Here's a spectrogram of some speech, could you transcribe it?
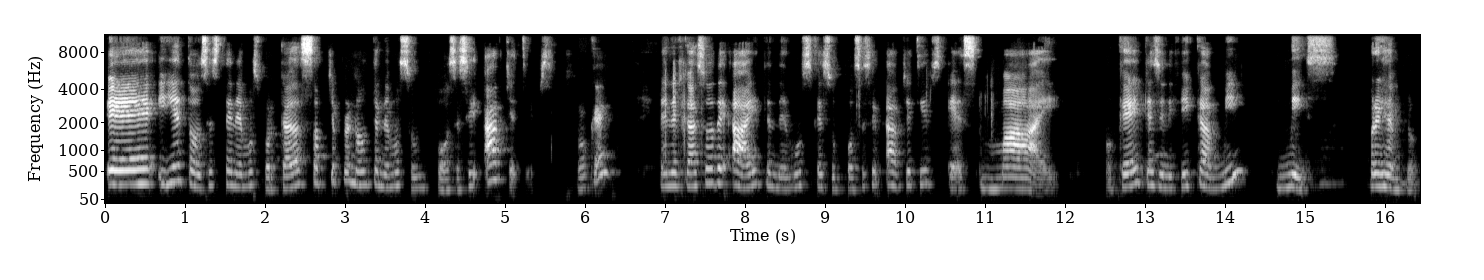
Eh, y entonces tenemos por cada subject pronoun tenemos un possessive adjectives, ¿ok? En el caso de I tenemos que su possessive adjectives es my, ¿ok? Que significa mi, mis. Por ejemplo,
